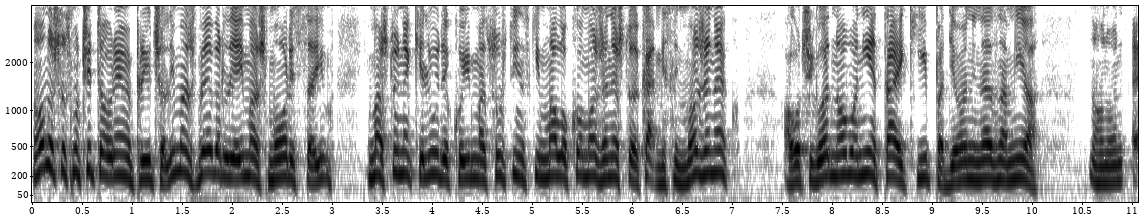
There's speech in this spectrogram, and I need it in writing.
Ono što smo čitao vrijeme pričali, imaš Beverlija, imaš Morisa, im, imaš tu neke ljude koji ima suštinski malo ko može nešto da kaže. Mislim, može neko, ali očigledno ovo nije ta ekipa gdje oni, ne znam, nija, ono, e,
